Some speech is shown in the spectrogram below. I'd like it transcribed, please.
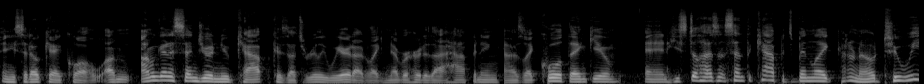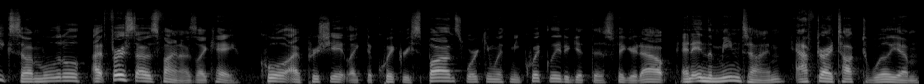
And he said, okay, cool. I'm, I'm going to send you a new cap because that's really weird. I've like never heard of that happening. I was like, cool, thank you and he still hasn't sent the cap. It's been like, I don't know, two weeks. So I'm a little, at first I was fine. I was like, hey, cool. I appreciate like the quick response, working with me quickly to get this figured out. And in the meantime, after I talked to William,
